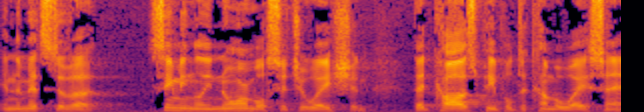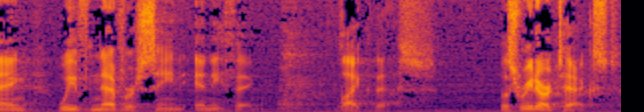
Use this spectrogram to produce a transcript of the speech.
in the midst of a seemingly normal situation that caused people to come away saying, We've never seen anything like this. Let's read our text.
